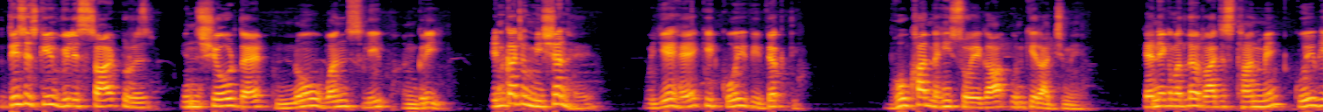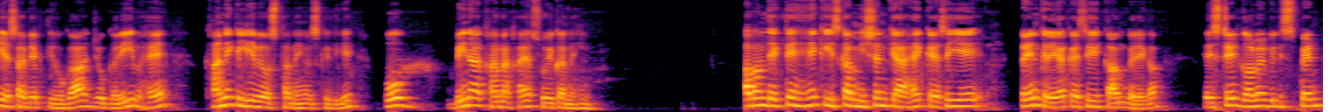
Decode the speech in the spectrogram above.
तो this scheme will start to ensure that no one sleep hungry इनका जो मिशन है, वो ये है कि कोई भी व्यक्ति भूखा नहीं सोएगा उनके राज्य में। कहने का मतलब राजस्थान में कोई भी ऐसा व्यक्ति होगा जो गरीब है, खाने के लिए व्यवस्था नहीं उसके लिए, वो बिना खाना खाए सोएगा नहीं। अब हम देखते हैं कि इसका मिशन क्या है, कैसे ये ट्रेन करेगा, कैसे ये काम करेगा। State government will spend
